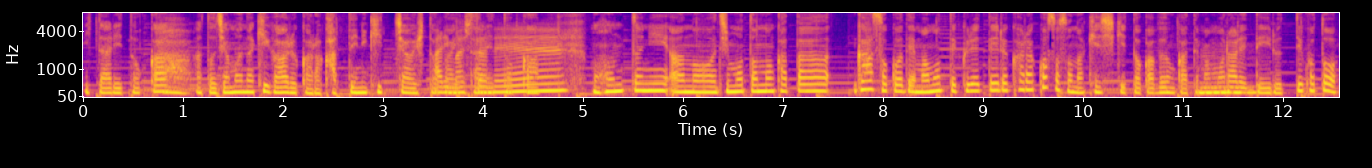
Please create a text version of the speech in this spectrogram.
いたりとか、はいあと邪魔な木があるから勝手に切っちゃう人あがいたたりとか、ね。もう本当にあの地元の方がそこで守ってくれているからこそその景色とか文化って守られているっていうことを、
